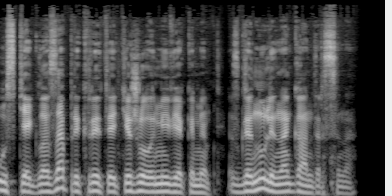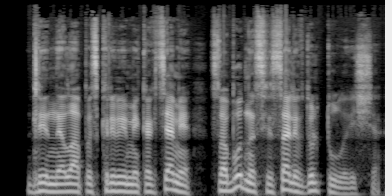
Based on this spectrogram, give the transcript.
Узкие глаза, прикрытые тяжелыми веками, взглянули на Гандерсона. Длинные лапы с кривыми когтями свободно свисали вдоль туловища.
